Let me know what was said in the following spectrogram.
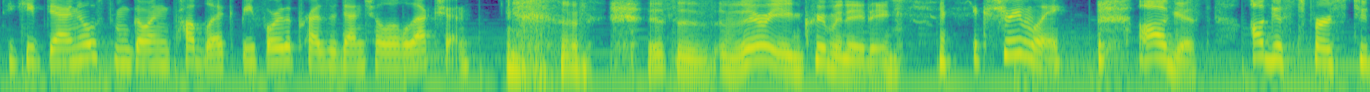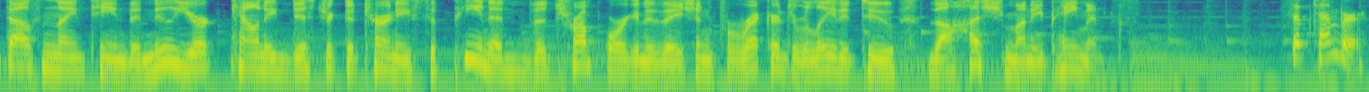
to keep Daniels from going public before the presidential election. this is very incriminating. Extremely. August. August 1st, 2019, the New York County District Attorney subpoenaed the Trump Organization for records related to the hush money payments. September.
